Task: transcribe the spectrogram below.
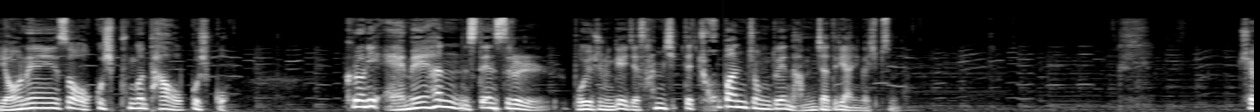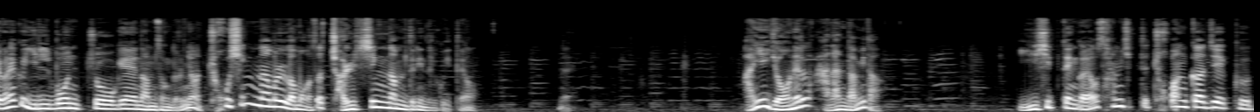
연애에서 얻고 싶은 건 다 얻고 싶고 그러니 애매한 스탠스를 보여주는 게 이제 30대 초반 정도의 남자들이 아닌가 싶습니다. 최근에 그 일본 쪽의 남성들은요, 초식남을 넘어가서 절식남들이 늘고 있대요. 네. 아예 연애를 안 한답니다. 20대인가요? 30대 초반까지의 그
